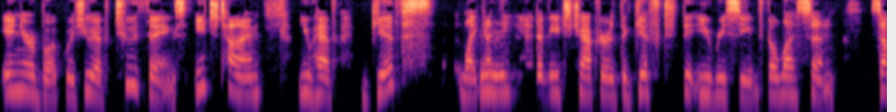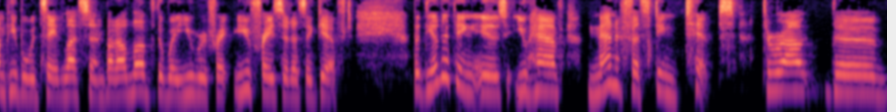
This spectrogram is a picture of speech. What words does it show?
in your book was you have two things. Each time you have gifts like mm-hmm. at the mm-hmm. end of each chapter, the gift that you received, the lesson. Some people would say lesson, but I love the way you rephrase, you phrase it as a gift. But the other thing is you have manifesting tips throughout the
